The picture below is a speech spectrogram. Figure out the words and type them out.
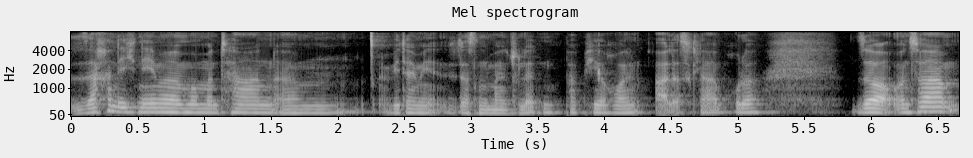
Sachen, die ich nehme momentan. Ähm, Vitamin, das sind meine Toilettenpapierrollen. Alles klar, Bruder. So, und zwar,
